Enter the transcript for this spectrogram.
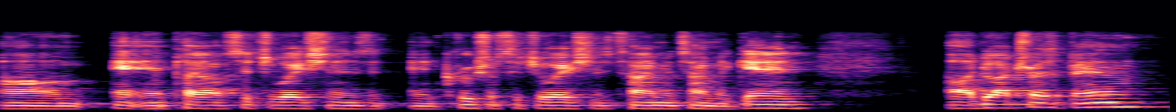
um, in, in playoff situations and crucial situations time and time again. Uh, do I trust Bam?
